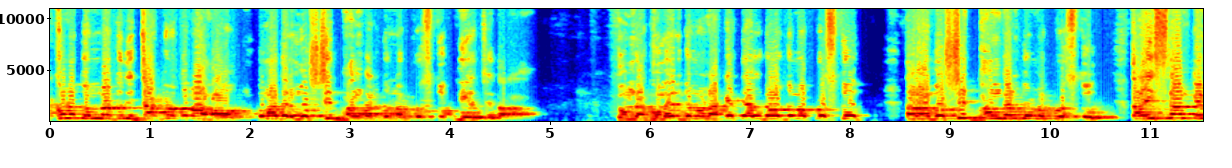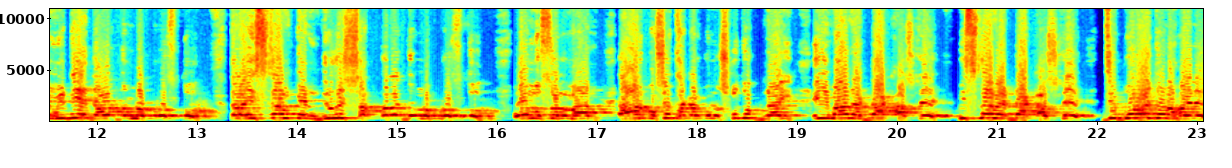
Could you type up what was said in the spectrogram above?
এখনও তোমরা যদি জাগ্রত না হও, তোমাদের মসজিদ ভাঙ্গার জন্য প্রস্তুত নিয়েছে তারা। তোমরা ঘুমের জন্য নাকে তেল দেওয়ার জন্য প্রস্তুত। তারা মসজিদ ভাঙ্গার জন্য প্রস্তুত, তারা ইসলামকে মিটিয়ে দেওয়ার জন্য প্রস্তুত, তারা ইসলামকে নিরুৎসাহ করার জন্য প্রস্তুত। ও মুসলমান, আর বসে থাকার কোনো সুযোগ নাই। ইমানের ডাক আসলে, ইসলামের ডাক আসলে যে প্রয়োজন হইলে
